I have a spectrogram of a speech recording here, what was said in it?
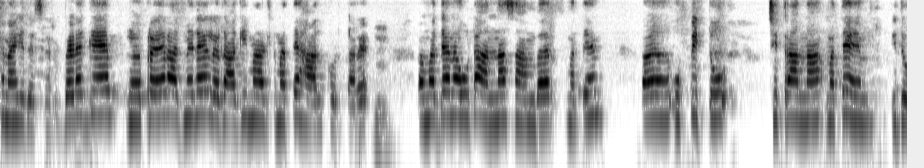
ಚೆನ್ನಾಗಿದೆ ಸರ್ ಬೆಳಗ್ಗೆ ಪ್ರೇಯರ್ ಆದ್ಮೇಲೆ ರಾಗಿ ಮಾಲ್ಟ್ ಮತ್ತೆ ಹಾಲು ಕೊಡ್ತಾರೆ. ಮಧ್ಯಾಹ್ನ ಊಟ ಅನ್ನ ಸಾಂಬಾರ್ ಮತ್ತೆ ಉಪ್ಪಿಟ್ಟು ಚಿತ್ರಾನ್ನ ಮತ್ತೆ ಇದು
